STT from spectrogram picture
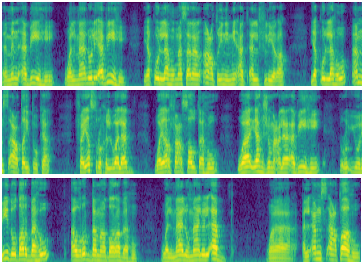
من أبيه والمال لأبيه. يقول له مثلا أعطني مئة ألف ليرة. يقول له أمس أعطيتك فيصرخ الولد ويرفع صوته ويهجم على أبيه يريد ضربه أو ربما ضربه والمال مال الأب والأمس أعطاه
